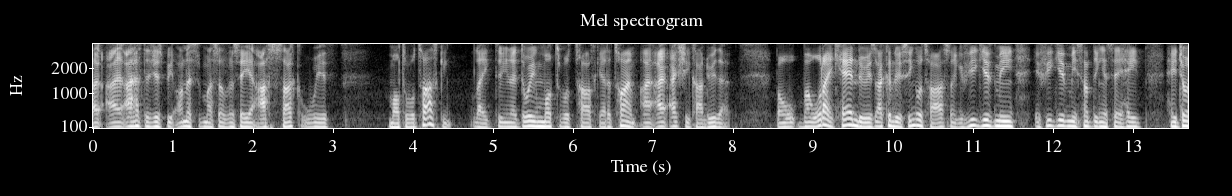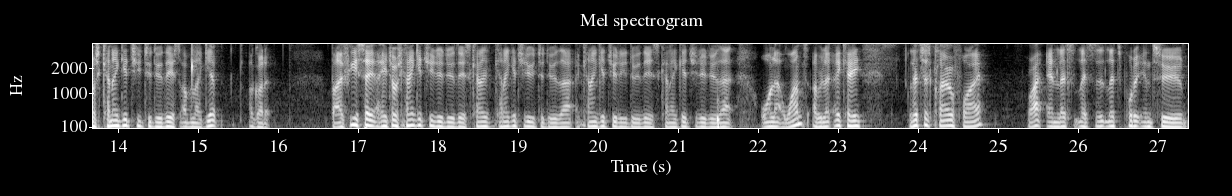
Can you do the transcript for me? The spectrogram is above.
Like I, I have to just be honest with myself and say yeah, I suck with multiple tasking. Like you know, doing multiple tasks at a time. I, I actually can't do that. But but what I can do is I can do single tasks. Like if you give me if you give me something and say, hey hey Josh, can I get you to do this? I'll be like, yep, I got it. But if you say, hey Josh, can I get you to do this? Can I can I get you to do that? Can I get you to do this? Can I get you to do that all at once? I'll be like, okay, let's just clarify, right? And let's let's let's put it into,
